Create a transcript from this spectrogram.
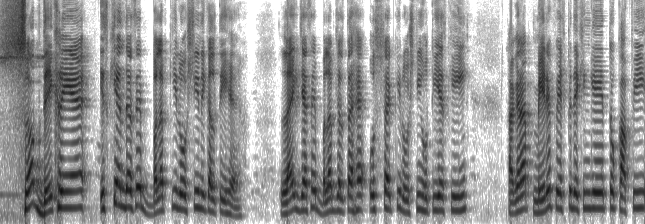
सब so, देख रहे हैं इसके अंदर से बल्ब की रोशनी निकलती है। लाइक like जैसे बल्ब जलता है उस टाइप की रोशनी होती है इसकी। अगर आप मेरे फेस पे देखेंगे तो काफ़ी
